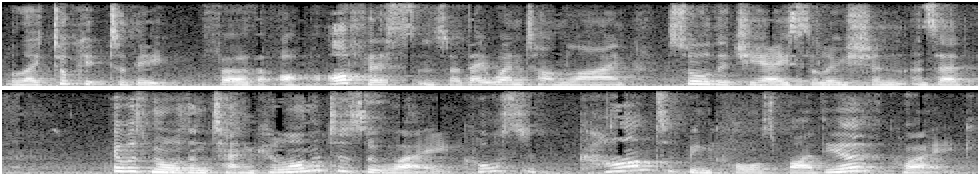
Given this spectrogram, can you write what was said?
Well, they took it to the further up office and so they went online, saw the GA solution and said, it was more than 10 kilometres away. Of course, it can't have been caused by the earthquake.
